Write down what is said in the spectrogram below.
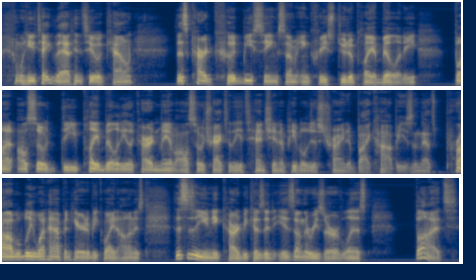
when you take that into account, this card could be seeing some increase due to playability but also the playability of the card may have also attracted the attention of people just trying to buy copies and that's probably what happened here to be quite honest. This is a unique card because it is on the reserve list But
